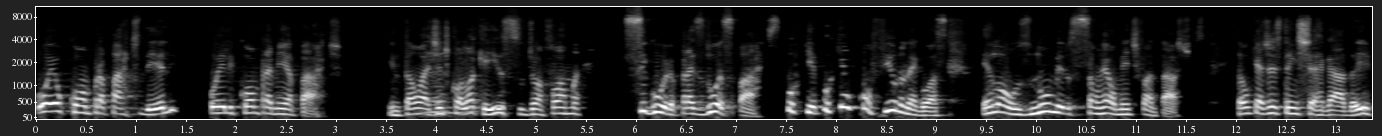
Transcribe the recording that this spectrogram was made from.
ou eu compro a parte dele, ou ele compra a minha parte. Então a gente coloca isso de uma forma segura para as duas partes. Por quê? Porque eu confio no negócio. Elon, os números são realmente fantásticos. Então o que a gente tem enxergado aí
